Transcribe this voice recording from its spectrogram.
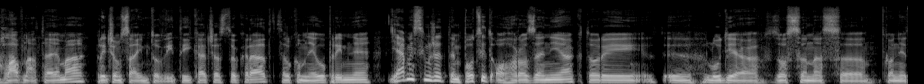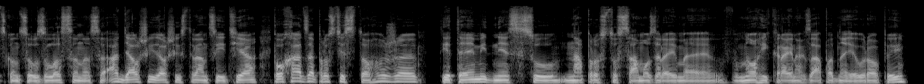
hlavná téma, pričom sa im to vytýka častokrát, celkom neúprimne. Ja myslím, že ten pocit ohrozenia, ktorý e, ľudia z SNS, konec koncov z LSNS a ďalších ďalších strán cítia, pochádza proste z toho, že tie témy dnes sú naprosto samozrejme v mnohých krajinách západnej Európy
